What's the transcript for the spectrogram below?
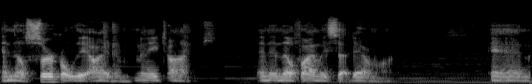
and they'll circle the item many times and then they'll finally set down on it. And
